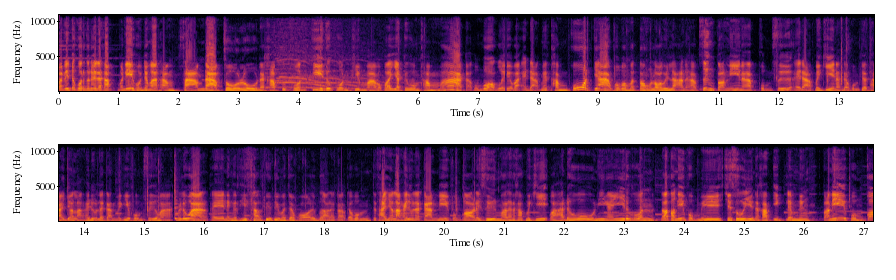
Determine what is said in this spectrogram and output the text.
วัสดีทุกคนก็ด้วยนะครับ วันนี้ผมจะมาทำสามดาบโซโลนะครับทุกคนที่ทุกคนพิมพ์มาบอกว่าอยากให้ผมทำมากอะผมบอกเลยว่าไอ้ดาบเนี่ยทำโคตรยาก เพราะว่ามันต้องรอเวลานะครับ ซึ่งตอนนี้นะครับผมซื้อไอ้ดาบเมื่อกี้นะเดี๋ยวผมจะถ่ายย้อนหลังให้ดูแล้วกันเมื่อกี้ผมซื้อมา ไม่รู้ว่าไอ้หนึ่งนาทีสามสิบที่มันจะพอหรือเปล่านะครับเดี๋ยวผมจะถ่ายย้อนหลังให้ดูแล้วกันนี่ ผมก็ได้ซื้อมาแล้วนะครับเมื่อกี้วาโดนี่ไงทุกคน แล้วตอนนี้ผมมีชิซุอยู่นะครับอีกเล่มนึง ตอนนี้ผมก็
